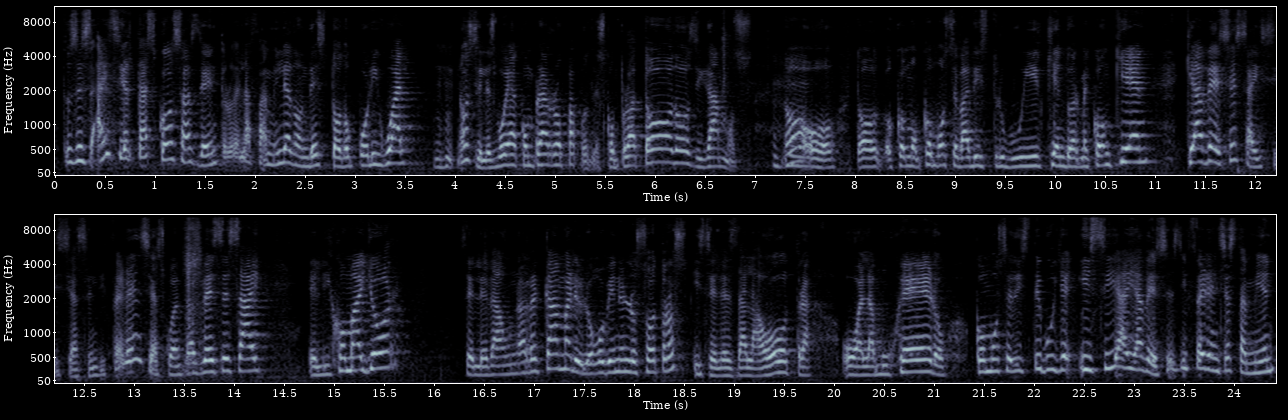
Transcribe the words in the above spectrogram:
Entonces, hay ciertas cosas dentro de la familia donde es todo por igual, ¿no? Si les voy a comprar ropa, pues les compro a todos, digamos, ¿no? O, todo, cómo, cómo se va a distribuir, quién duerme con quién, que a veces ahí sí se hacen diferencias. ¿Cuántas veces hay el hijo mayor, se le da una recámara y luego vienen los otros y se les da la otra, o a la mujer, o cómo se distribuye? Y sí hay a veces diferencias también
